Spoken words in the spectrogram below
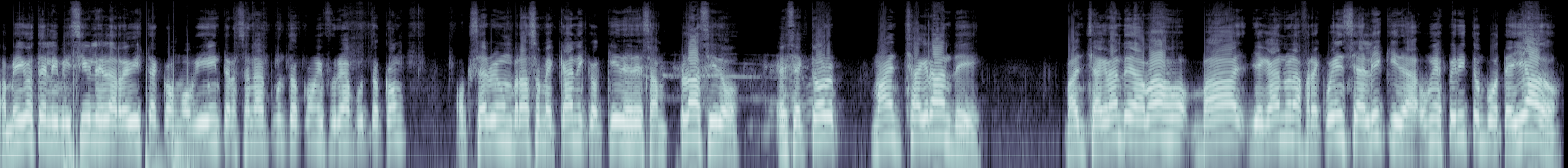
Amigos televisibles la revista cosmoguiainternacional.com y furina.com, observen un brazo mecánico aquí desde San Plácido, el sector Mancha Grande. Mancha Grande de abajo va llegando una frecuencia líquida, un espíritu embotellado.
